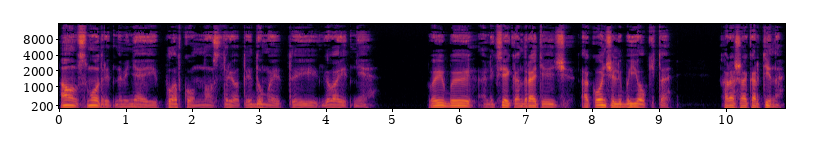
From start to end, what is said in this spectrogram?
А он смотрит на меня и платком нос трет, и думает, и говорит мне, вы бы, Алексей Кондратьевич, окончили бы елки-то. Хороша картина.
